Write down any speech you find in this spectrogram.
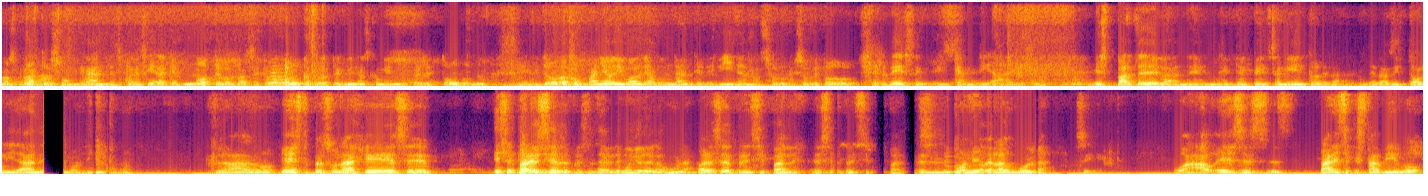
los platos son grandes, pareciera que no te los vas a acabar nunca, pero terminas comiendo todo, ¿no? Y todo acompañado igual de abundante bebida, ¿no? Sobre, sobre todo cerveza en, en cantidades, ¿no? Es parte de la, de- de- del pensamiento, de la, de la ritualidad andino, ¿no? Claro, este personaje es, eh, Es el que Parece el- representar el demonio de la gula. parece el principal, es el principal, el Sí. demonio de la gula. Sí. Wow, ese es, es- parece que está vivo.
